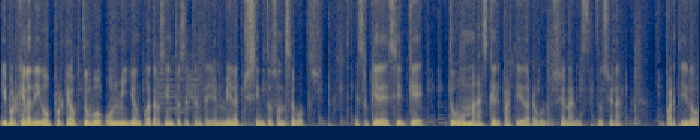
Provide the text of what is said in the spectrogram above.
¿Y por qué lo digo? Porque obtuvo 1.471.811 votos. Esto quiere decir que tuvo más que el Partido Revolucionario Institucional. un partido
